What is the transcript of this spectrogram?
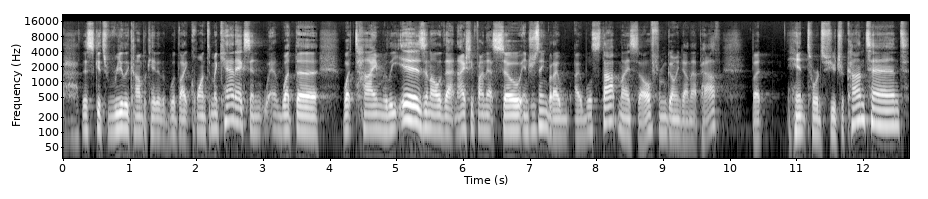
this gets really complicated with like quantum mechanics and, and what the what time really is and all of that. And I actually find that so interesting, but I, I will stop myself from going down that path. But hint towards future content,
